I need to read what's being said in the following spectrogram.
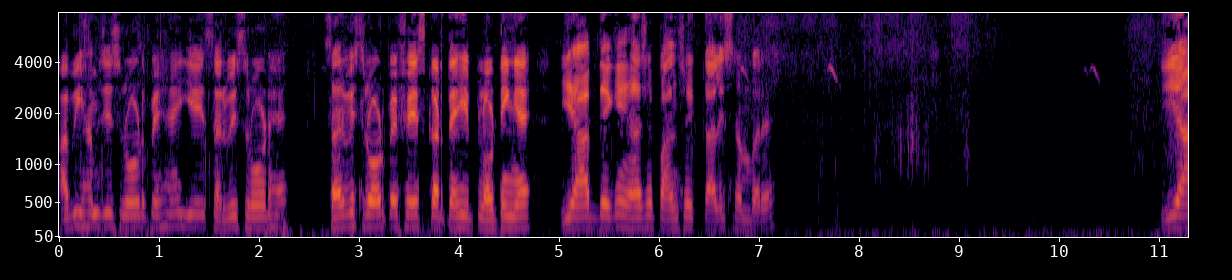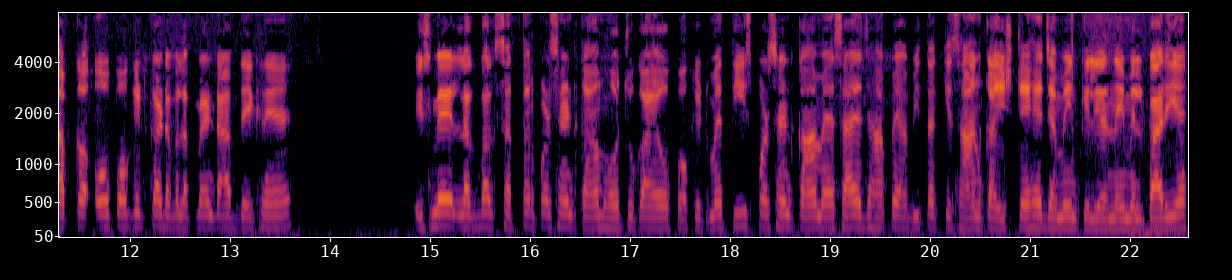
अभी हम जिस रोड पे हैं, ये सर्विस रोड है। सर्विस रोड पे फेस करते ही प्लॉटिंग है। ये आप देखें, यहाँ से 541 नंबर है। ये आपका ओ पॉकेट का डेवलपमेंट आप देख रहे हैं। इसमें लगभग 70 परसेंट काम हो चुका है ओ पॉकेट में। 30 परसेंट काम ऐसा है जहाँ पे अभी तक किसान का स्टे है, ज़मीन क्लियर नहीं मिल पा रही है,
